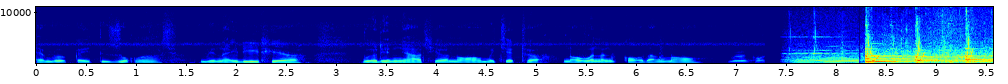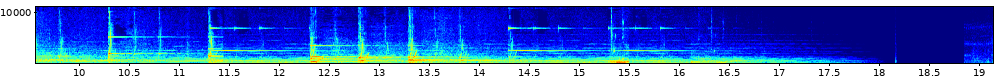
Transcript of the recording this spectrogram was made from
em vừa cày từ ruộng à, bên này đi thì à, vừa đến nhà thì à, nó mới chết ạ nó vẫn ăn cỏ đang no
